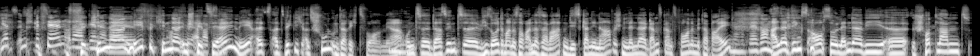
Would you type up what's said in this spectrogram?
jetzt im Speziellen oder für generell? Kinder, nee, für Kinder für im Speziellen, nee, als als wirklich als Schulunterrichtsform. Ja, Mhm. und äh, da sind, äh, wie sollte man es auch anders erwarten, die skandinavischen Länder ganz, ganz vorne mit dabei. Ja, wer sonst? Allerdings auch so Länder wie äh, Schottland,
